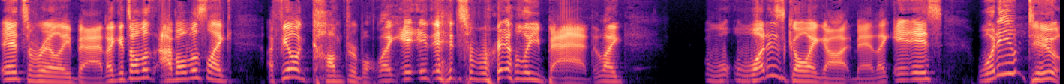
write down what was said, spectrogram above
it's really bad. Like it's almost I'm almost like I feel uncomfortable. Like it, it it's really bad. Like w- what is going on, man? Like it is. What do you do?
